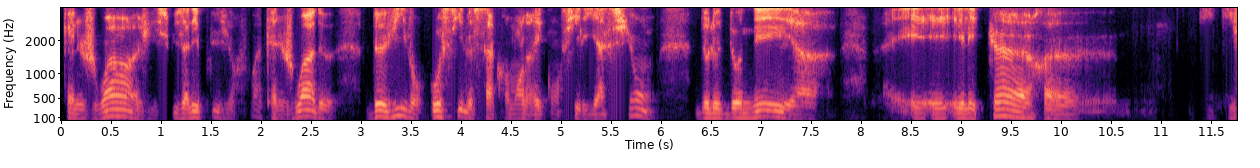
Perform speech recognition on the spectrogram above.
quelle, joie, j'y suis allé plusieurs fois, quelle joie de, de, vivre aussi le sacrement de réconciliation, de le donner et, et, les cœurs qui, qui,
